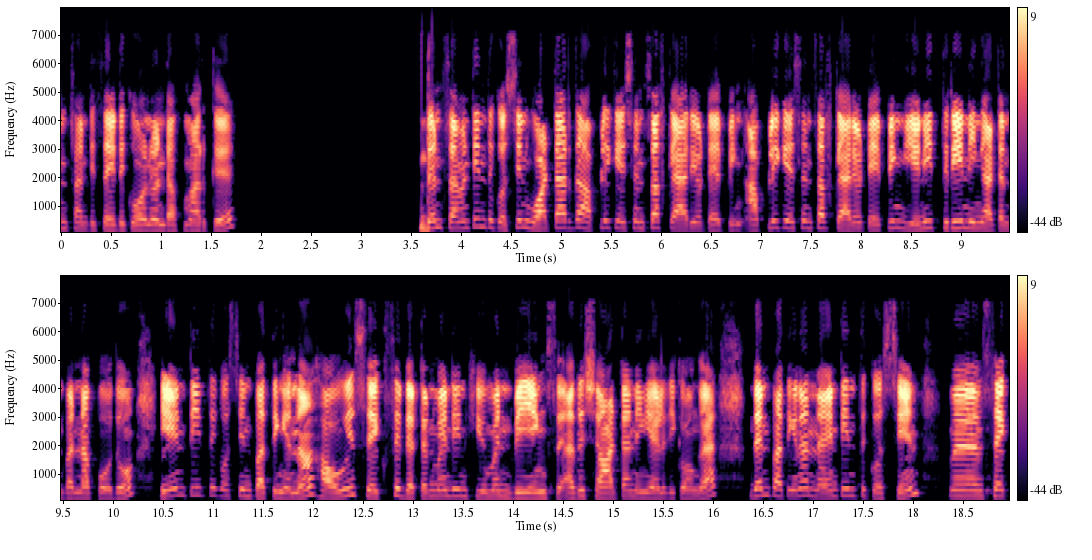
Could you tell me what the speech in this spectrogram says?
இன்ஃபன்டிசைடுக்கு one and half mark Then 17th question, what are the applications of karyotyping? Applications of karyotyping, any three நீங்க attend பண்ணா போதும். 18th question பார்த்தீங்கன்னா, how is sex determined in human beings? அது ஷார்ட்டா நீங்க எழுதிக்கோங்க. Then பார்த்தீங்கன்னா 19th question, sex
